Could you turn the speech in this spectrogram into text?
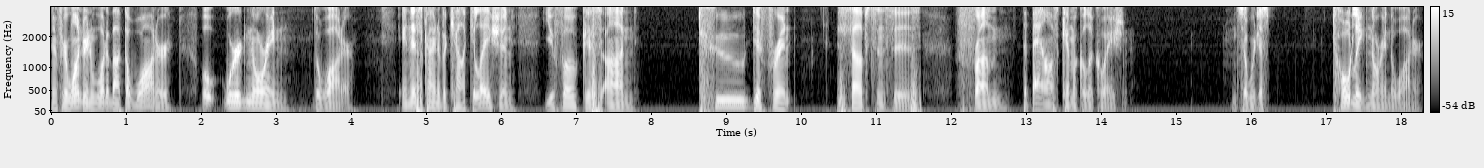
Now, if you're wondering what about the water, well, we're ignoring the water. In this kind of a calculation, you focus on two different substances from the balanced chemical equation. And so we're just totally ignoring the water.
